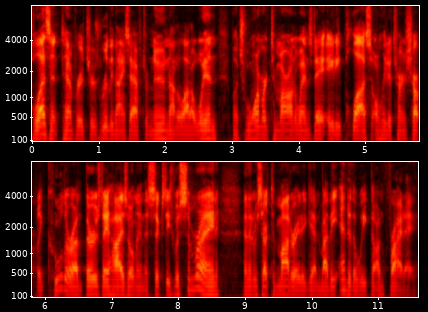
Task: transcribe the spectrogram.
pleasant temperatures. Really nice afternoon, not a lot of wind. Much warmer tomorrow on Wednesday, 80 plus, only to turn sharply cooler on Thursday, highs only in the 60s with some rain, and then we start to moderate again by the end of the week on Friday.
